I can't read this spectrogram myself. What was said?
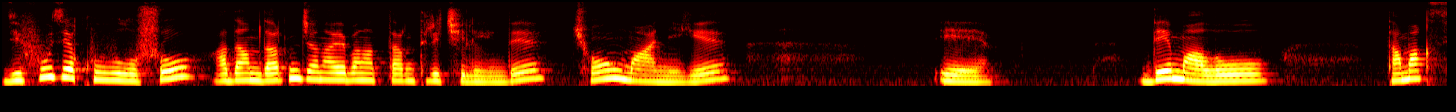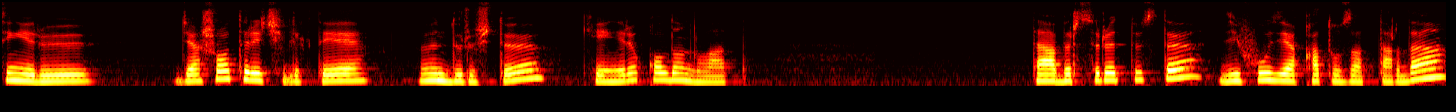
диффузия кубулушу адамдардын жана айбанаттардын тиричилигинде чоң мааниге ээ дем алуу тамак сиңирүү жашоо тиричиликте өндүрүштө кеңири колдонулат. Дагы бир сүрөтүбүздө диффузия катуу заттарда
